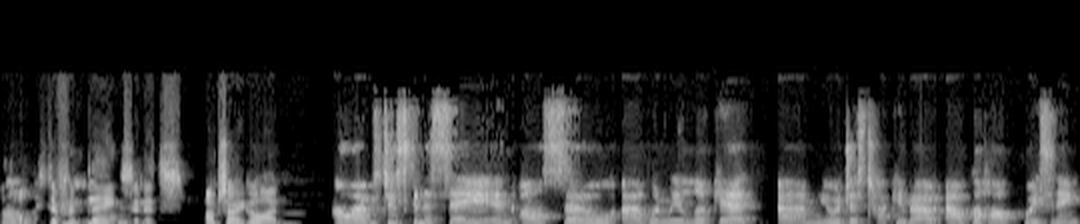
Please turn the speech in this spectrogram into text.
well, all these different things. And it's, I'm sorry, go on. Oh, I was just going to say, and also uh, when we look at, um, you were just talking about alcohol poisoning.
